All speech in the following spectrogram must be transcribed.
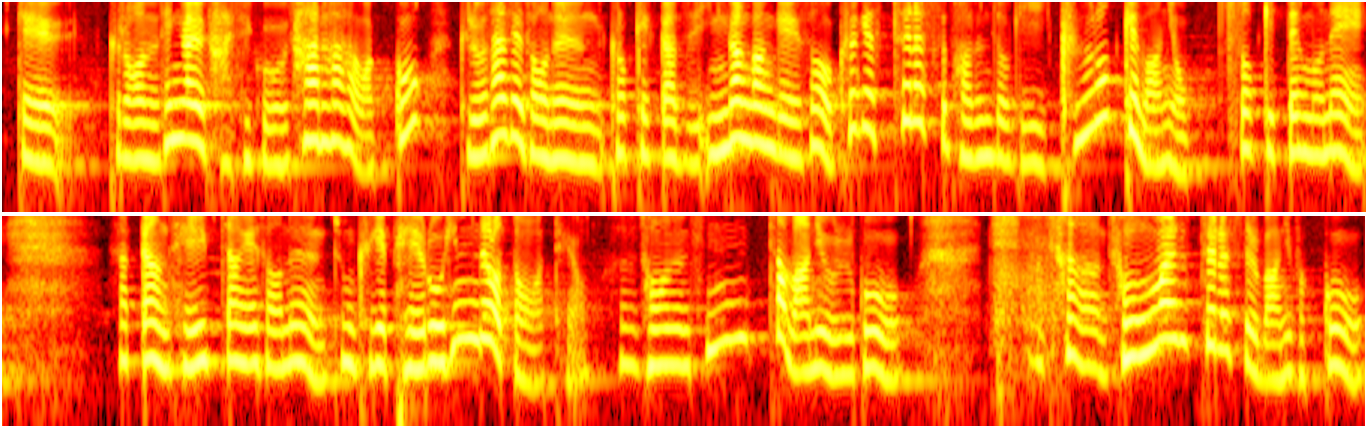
이렇게 그런 생각을 가지고 살아왔고 그리고 사실 저는 그렇게까지 인간관계에서 크게 스트레스 받은 적이 그렇게 많이 없었기 때문에 약간 제 입장에서는 좀 그게 배로 힘들었던 것 같아요. 그래서 저는 진짜 많이 울고 진짜 정말 스트레스를 많이 받고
